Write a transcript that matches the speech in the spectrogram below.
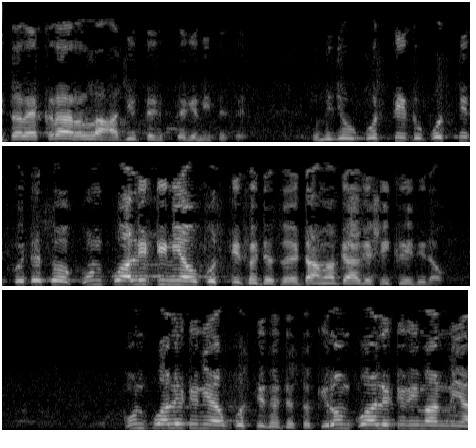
এটার একরার আল্লাহ হাজির থেকে নিতেছে। তুমি যে উপস্থিত উপস্থিত হইতেছ কোন কোয়ালিটি নিয়ে উপস্থিত হইতেছ, এটা আমাকে আগে স্বীকৃতি দাও। কোন কোয়ালিটি নিয়ে উপস্থিত হইতেছ, কিরম কোয়ালিটির ইমান নিয়ে,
